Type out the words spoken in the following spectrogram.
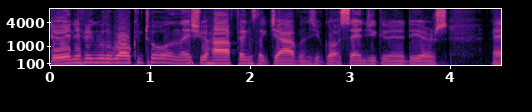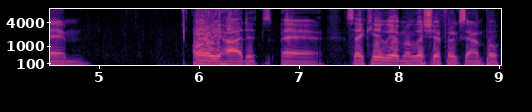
do anything with the wall control unless you have things like javelins. You've got Senju Grenadiers. Um, or you had uh, Militia, for example.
